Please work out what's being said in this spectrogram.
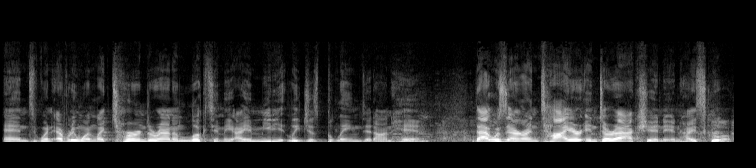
and when everyone like turned around and looked at me, I immediately just blamed it on him. that was our entire interaction in high school.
